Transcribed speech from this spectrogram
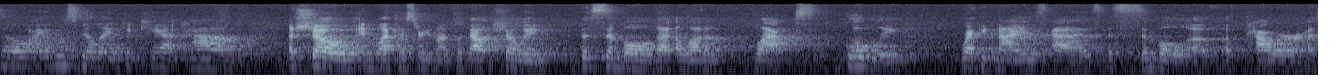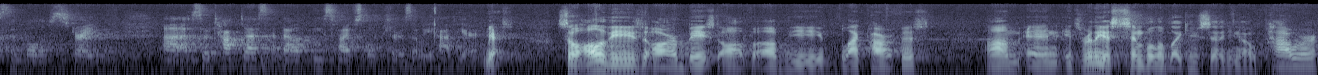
So I almost feel like you can't have a show in Black History Month without showing the symbol that a lot of blacks globally recognize as a symbol of, of power, a symbol of strength. Uh, so talk to us about these five sculptures that we have here. Yes. So all of these are based off of the Black Power Fist. Um, and it's really a symbol of, like you said, you know, power,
